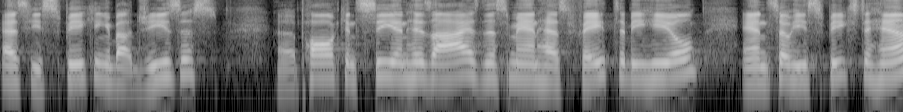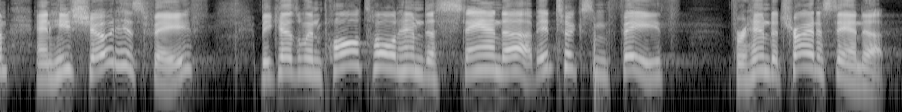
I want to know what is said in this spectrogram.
as he's speaking about Jesus. Uh, Paul can see in his eyes this man has faith to be healed, and so he speaks to him, and he showed his faith because when Paul told him to stand up, it took some faith for him to try to stand up,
